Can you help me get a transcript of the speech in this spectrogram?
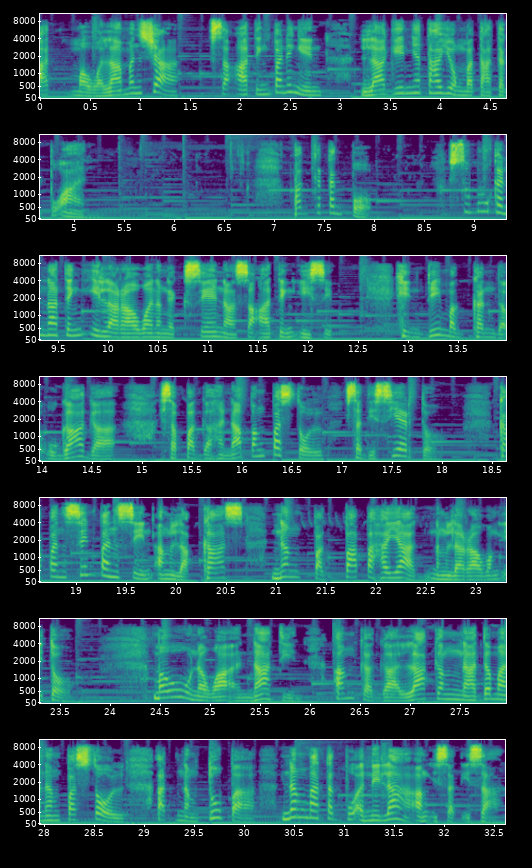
at mawala man siya sa ating paningin, lagi niya tayong matatagpuan. Pagkatagpo, subukan nating ilarawan ang eksena sa ating isip. Hindi magkanda-ugaga sa paghahanapang pastol sa disyerto. Kapansin-pansin ang lakas ng pagpapahayag ng larawang ito. Mauunawaan natin ang kagalakang nadama ng pastol at ng tupa nang matagpuan nila ang isa't isa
